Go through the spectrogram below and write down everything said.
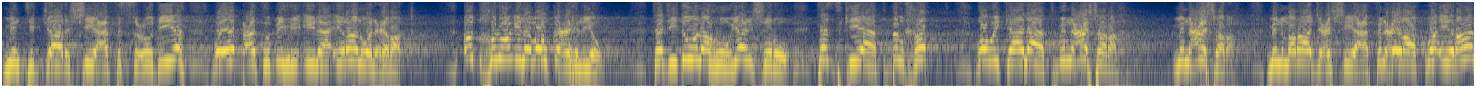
من تجار الشيعة في السعودية ويبعث به إلى إيران والعراق. ادخلوا إلى موقعه اليوم. تجدونه ينشر تزكيات بالخط ووكالات من عشرة من عشرة من مراجع الشيعة في العراق وإيران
